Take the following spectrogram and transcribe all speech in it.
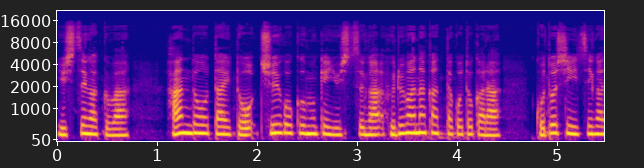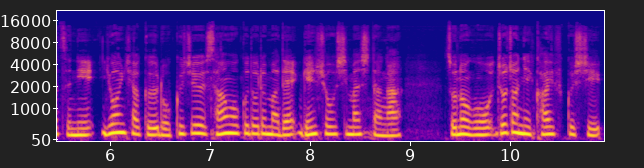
輸出額は半導体と中国向け輸出が振るわなかったことから今年1月に463億ドルまで減少しましたがその後徐々に回復し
